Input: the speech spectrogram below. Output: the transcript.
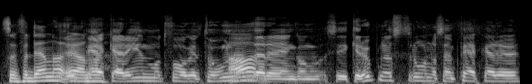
Så för den Du ön... pekar in mot fågeltornet Ja. där det en gång sticker upp östron och sen pekar du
